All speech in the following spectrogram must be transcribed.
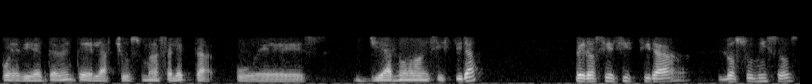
pues evidentemente la chusma selecta pues ya no existirá, pero sí existirá los sumisos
